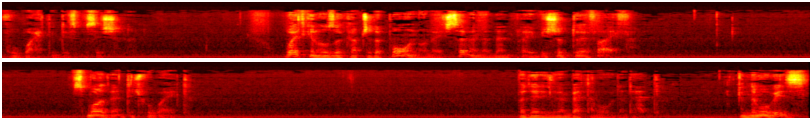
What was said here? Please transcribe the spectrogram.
for white in this position? White can also capture the pawn on h7 and then play bishop to f5. Small advantage for white. But there is even better move than that. And the move is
